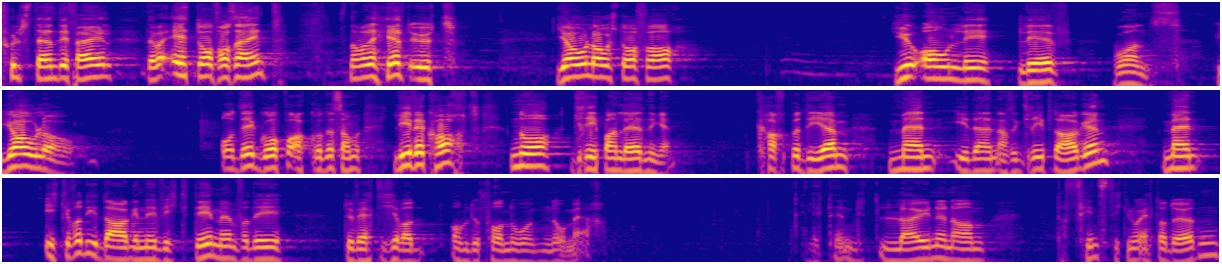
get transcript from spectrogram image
fullstendig feil. Det var ett år for seint. Så nå var det helt ut. Yolo står for You only live once. Yolo. Og det går på akkurat det samme. Livet er kort. Nå grip anledningen. Carpe diem men i den, altså grip dagen. Men ikke fordi dagen er viktig, men fordi du vet ikke hva, om du får noe, noe mer. Litt, litt løgnen om det fins ikke noe etter døden.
